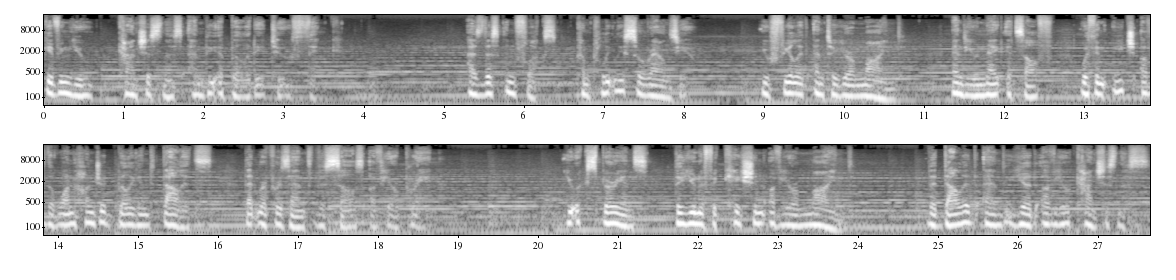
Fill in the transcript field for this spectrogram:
giving you consciousness and the ability to think. As this influx completely surrounds you, you feel it enter your mind and unite itself within each of the 100 billion Daleds that represent the cells of your brain. You experience the unification of your mind, the Daled and Yud of your consciousness,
